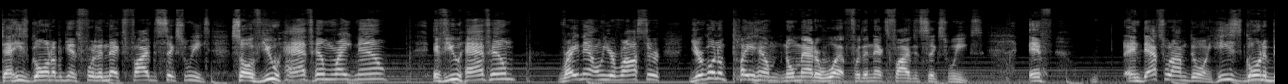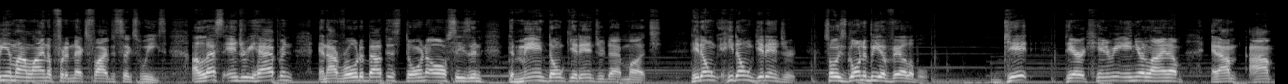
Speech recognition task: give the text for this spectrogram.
that he's going up against for the next five to six weeks. So if you have him right now, if you have him right now on your roster, you're going to play him no matter what for the next five to six weeks. If and that's what I'm doing. He's going to be in my lineup for the next five to six weeks. Unless injury happened, and I wrote about this during the offseason, the man don't get injured that much. He don't he don't get injured. So he's going to be available. Get Derrick Henry in your lineup, and I'm I'm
